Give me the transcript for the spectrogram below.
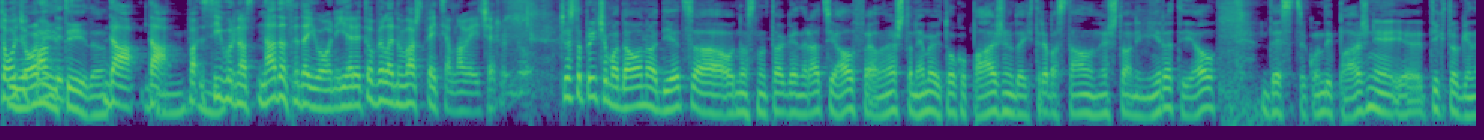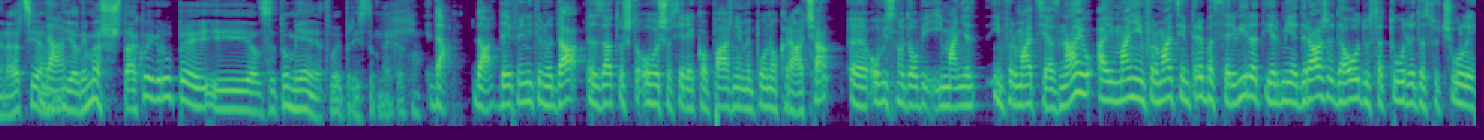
to I ću oni i pamtit- ti, da. Da, da, pa sigurno, nadam se da i oni, jer je to bila jedna baš specijalna večer. Često pričamo da ono djeca, odnosno ta generacija alfa ili nešto, nemaju toliko pažnju da ih treba stalno nešto animirati, jel? 10 sekundi pažnje, je TikTok generacija. Da. Jel imaš takve grupe i jel se tu mijenja tvoj pristup nekako? Da, da, definitivno da, zato što ovo što si rekao, pažnja je puno kraća, e, ovisno o dobi i manje informacija znaju, a i manje informacija im treba servirati jer mi je draže da odu sa ture da su čuli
